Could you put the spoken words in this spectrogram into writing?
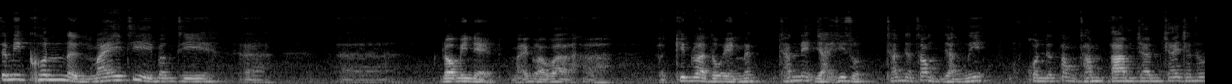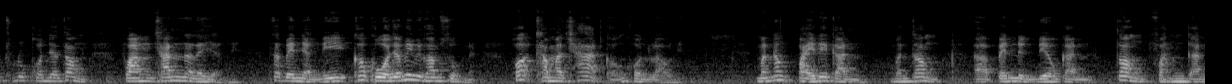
จะมีคนหนึ่งไหมที่บางทีโดมิเนตหมายความว่าคิดว่าตัวเองนั้นฉันนี่ใหญ่ที่สุด ฉันจะต้องอย่างนี้ คนจะต้องทำตามฉันใช้ฉันทุกทุกคนจะต้องฟังฉันอะไรอย่างนี้ ถ้าเป็นอย่างนี้ครอบครัวจะไม่มีความสุขนะเพราะธรรมชาติของคนเราเนี่ย มันต้องไปด้วยกันมันต้อง เป็นหนึ่งเดียวกัน ต้องฟังกัน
